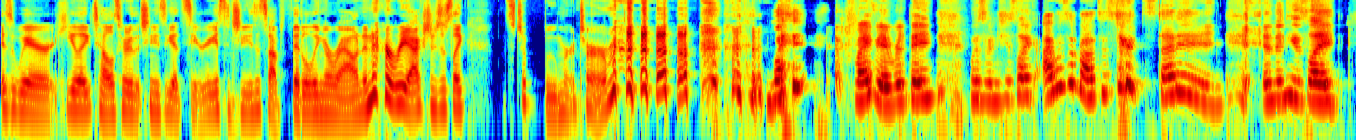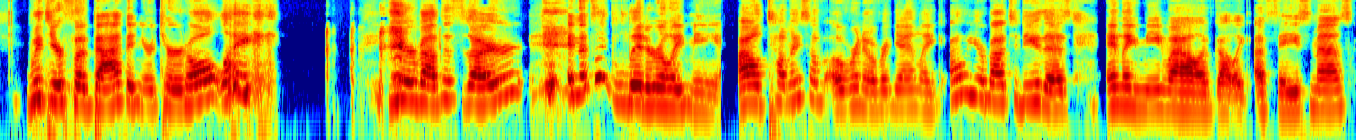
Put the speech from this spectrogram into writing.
is where he like tells her that she needs to get serious and she needs to stop fiddling around and her reaction is just like such a boomer term. my, my favorite thing was when she's like, I was about to start studying. And then he's like, with your foot bath and your turtle, like you're about to start. And that's like literally me. I'll tell myself over and over again, like, oh, you're about to do this. And like, meanwhile, I've got like a face mask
